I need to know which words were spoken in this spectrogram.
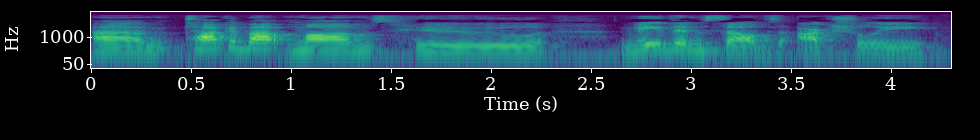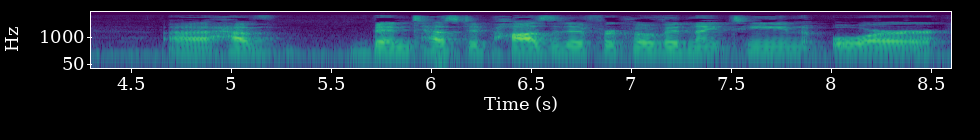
um, talk about moms who may themselves actually uh, have been tested positive for COVID 19 or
